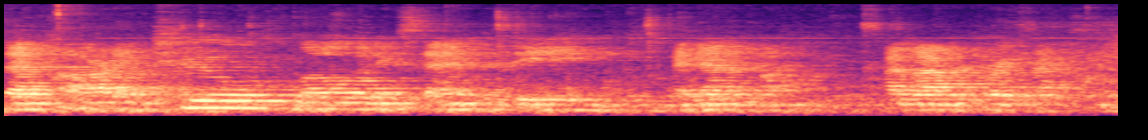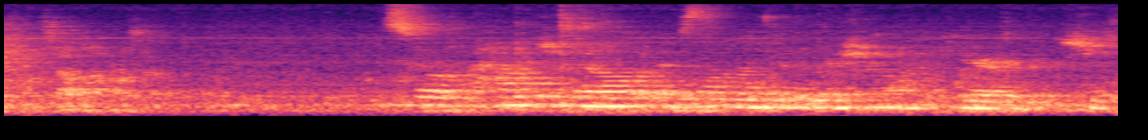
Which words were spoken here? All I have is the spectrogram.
that are at too low an extent to be identified by laboratory testing and so on and so forth. So how do you know if someone's in remission or cure? It's just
